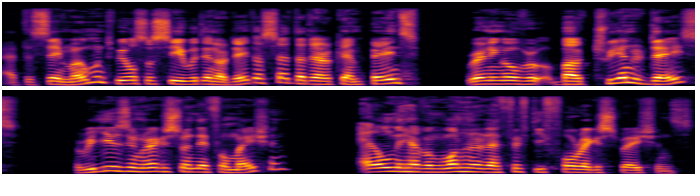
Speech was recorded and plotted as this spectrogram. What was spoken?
At the same moment, we also see within our data set that there are campaigns running over about 300 days, reusing registrant information, and only having 154 registrations.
